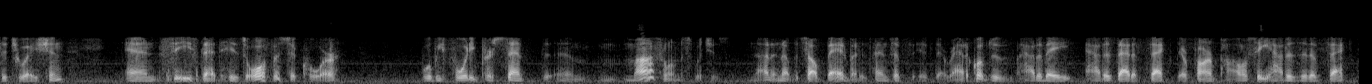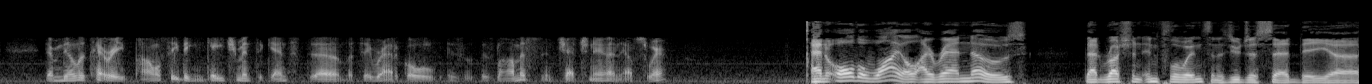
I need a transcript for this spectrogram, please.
situation and sees that his officer corps will be 40% um, Muslims, which is not in of itself bad, but it depends if, if they're radical. How do they? How does that affect their foreign policy? How does it affect their military policy, the engagement against, uh, let's say, radical Islamists in Chechnya and elsewhere? And all the while, Iran knows that Russian influence, and as you just said, the uh,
